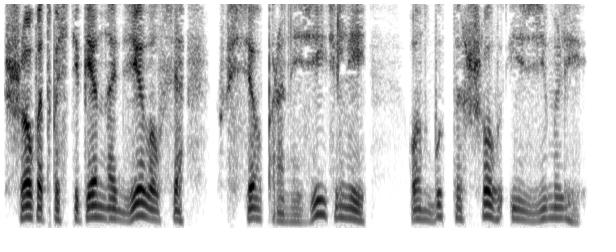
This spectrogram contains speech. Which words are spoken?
Шепот постепенно делался все пронизительней, он будто шел из земли.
